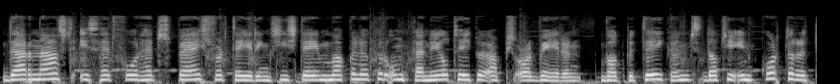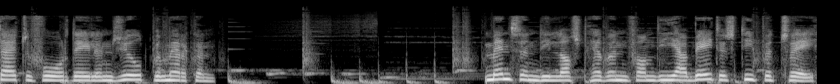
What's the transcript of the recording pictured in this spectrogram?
Daarnaast is het voor het spijsverteringssysteem makkelijker om kaneelthee te absorberen, wat betekent dat je in kortere tijd de voordelen zult bemerken. Mensen die last hebben van diabetes type 2,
